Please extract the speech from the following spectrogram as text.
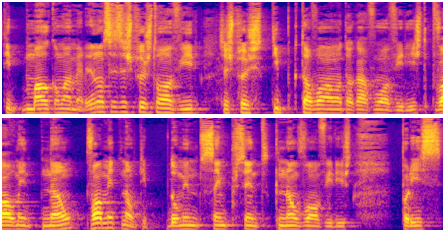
Tipo, mal como uma merda. Eu não sei se as pessoas estão a ouvir, se as pessoas tipo, que estavam lá no autocarro vão ouvir isto. Provavelmente não. Provavelmente não. Tipo, dou mesmo 100% que não vão ouvir isto. Por isso,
